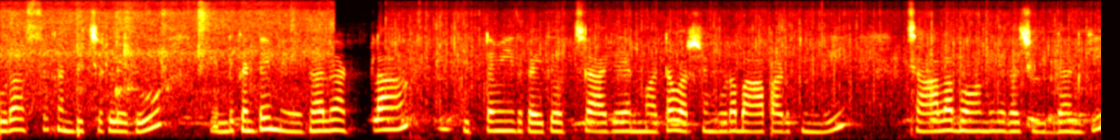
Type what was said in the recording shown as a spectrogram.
కూడా అస్సలు కనిపించట్లేదు. ఎందుకంటే మేఘాలు అట్లా గుట్ట మీదకైతే వచ్చి ఆగాయి అనమాట వర్షం కూడా బాగా పడుతుంది. చాలా బాగుంది కదా చూడడానికి.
